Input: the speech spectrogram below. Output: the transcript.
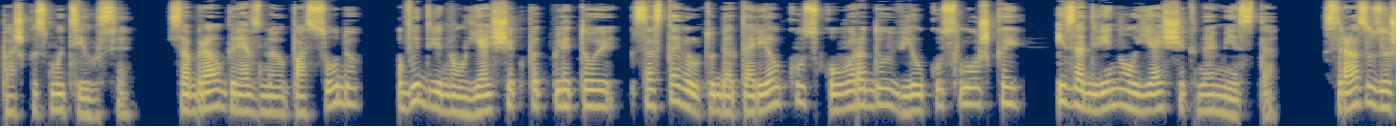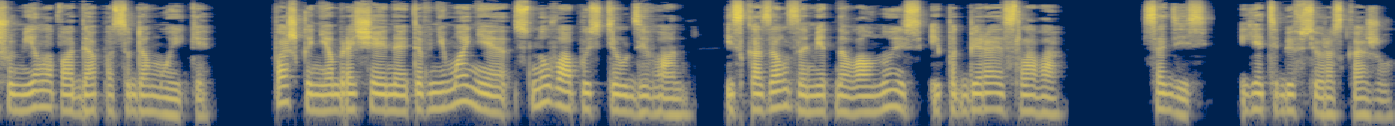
Пашка смутился, собрал грязную посуду, выдвинул ящик под плитой, составил туда тарелку, сковороду, вилку с ложкой и задвинул ящик на место. Сразу зашумела вода посудомойки. Пашка, не обращая на это внимания, снова опустил диван и сказал, заметно волнуясь и подбирая слова. «Садись, я тебе все расскажу».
